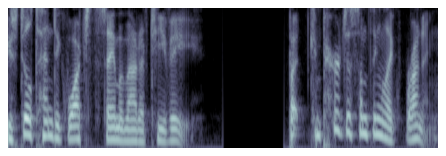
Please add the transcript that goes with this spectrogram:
you still tend to watch the same amount of TV. But compared to something like running,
